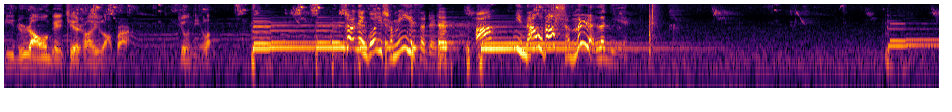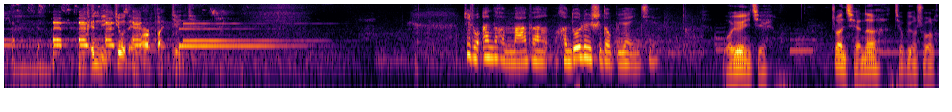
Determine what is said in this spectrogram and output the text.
一直让我给介绍一老伴儿，就你了。张建国，你什么意思？这是啊？你拿我当什么人了？你跟你就得玩反间计。这种案子很麻烦，很多律师都不愿意接。我愿意接，赚钱呢就不用说了。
